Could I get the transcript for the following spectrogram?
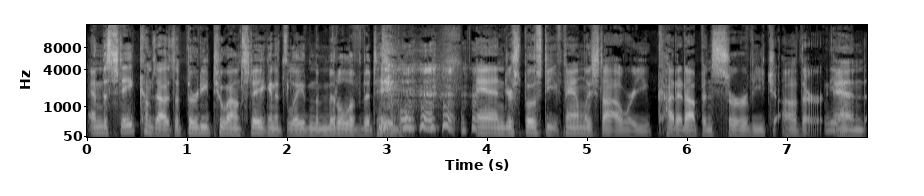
and the steak comes out as a 32 ounce steak, and it's laid in the middle of the table. and you're supposed to eat family style, where you cut it up and serve each other. Yeah. And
